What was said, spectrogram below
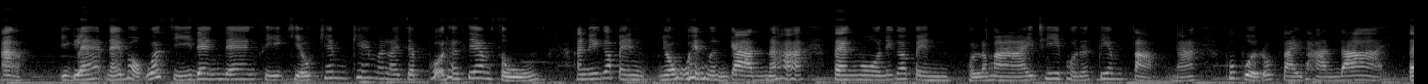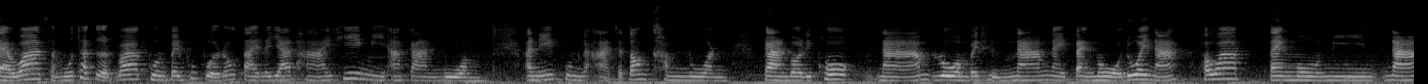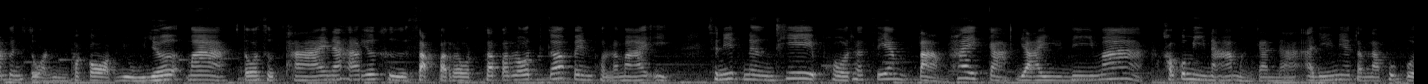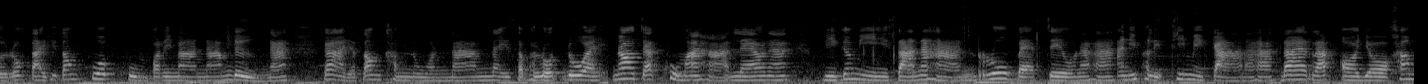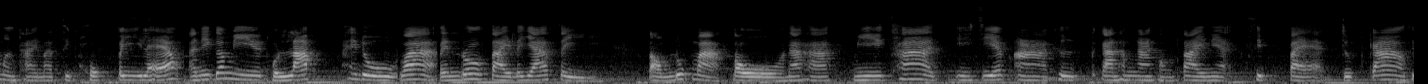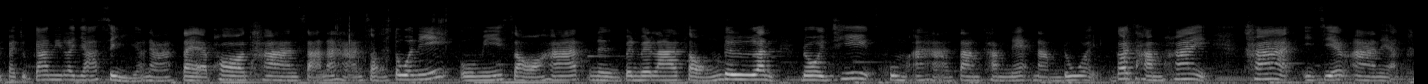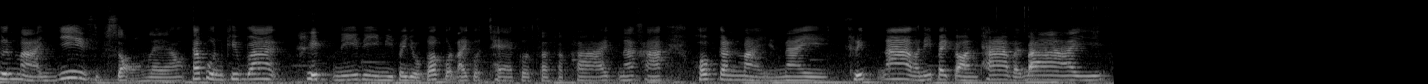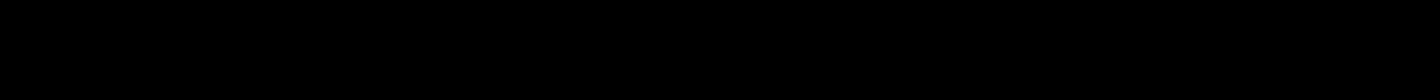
อะอีกแล้วไหนบอกว่าสีแดงแดงๆสีเขียวเข้มเข้มๆอะไรจะโพแทสเซียมสูง อันนี้ก็เป็นยกเว้นเหมือนกันนะคะ แตงโมนี่ก็เป็นผลไม้ที่โพแทสเซียมต่ำนะ ผู้ป่วยโรคไตทานได้ แต่ว่าสมมุติถ้าเกิดว่าคุณเป็นผู้ป่วยโรคไตระยะท้ายที่มีอาการบวม อันนี้คุณอาจจะต้องคำนวณการบริโภคน้ำรวมไปถึงน้ำในแตงโมด้วยนะ เพราะว่าแตงโมมีน้ำเป็นส่วนประกอบอยู่เยอะมาก ตัวสุดท้ายนะคะ ก็คือสับปะรด สับปะรดก็เป็นผลไม้อีก ชนิดหนึ่งที่โพแทสเซียมต่ำให้กากใยดีมาก เขาก็มีน้ำเหมือนกันนะ อันนี้เนี่ยสำหรับผู้ป่วยโรคไตที่ต้องควบคุมปริมาณน้ำดื่มนะ ก็อาจจะต้องคำนวณน้ำในสับปะรดด้วย นอกจากคุมอาหารแล้วนะบีก็มีสารอาหารรูปแบบเจลนะคะ อันนี้ผลิตที่อเมริกานะคะ ได้รับออยเข้าเมืองไทยมา 16 ปีแล้ว อันนี้ก็มีผลลัพธ์ให้ดูว่าเป็นโรคไตระยะ 4 ต่อมลูกหมากโตนะคะมีค่า EGFR คือการทำงานของไตเนี่ย 18.9 18.9 นี่ระยะ 4 แล้วนะ แต่พอทานสารอาหาร 2 ตัวนี้โอมิ2ฮาร์ด1เป็นเวลา 2 เดือน โดยที่คุมอาหารตามคำแนะนำด้วย ก็ทำให้ค่า EGFR เนี่ยขึ้นมา 22 แล้ว ถ้าคุณคิดว่าคลิปนี้ดีมีประโยชน์ก็กดไลค์ กดแชร์ กด Subscribe นะคะ พบกันใหม่ในคลิปหน้าวันนี้ไปก่อนค่ะบ๊ายบาย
